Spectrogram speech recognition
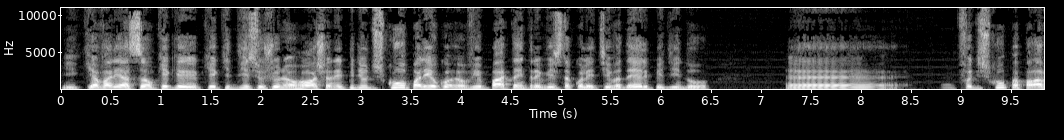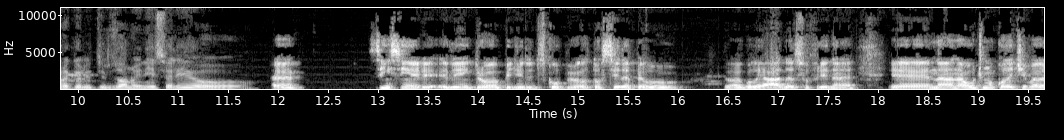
E que avaliação, o que, que, que, disse o Júnior Rocha? Ele pediu desculpa ali, eu, eu, vi parte da entrevista coletiva dele pedindo. É... Foi desculpa a palavra que ele utilizou no início ali? Ou... É. Sim, sim, ele, ele entrou pedindo desculpa pela torcida, pelo, pela goleada sofrida, né? É, na, na, última coletiva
